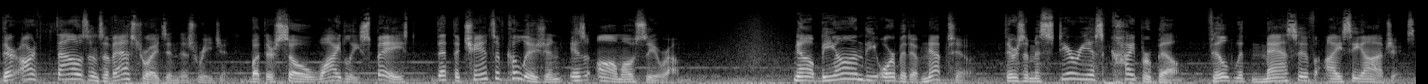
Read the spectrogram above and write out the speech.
There are thousands of asteroids in this region, but they're so widely spaced that the chance of collision is almost zero. Now, beyond the orbit of Neptune, there's a mysterious Kuiper belt filled with massive icy objects.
